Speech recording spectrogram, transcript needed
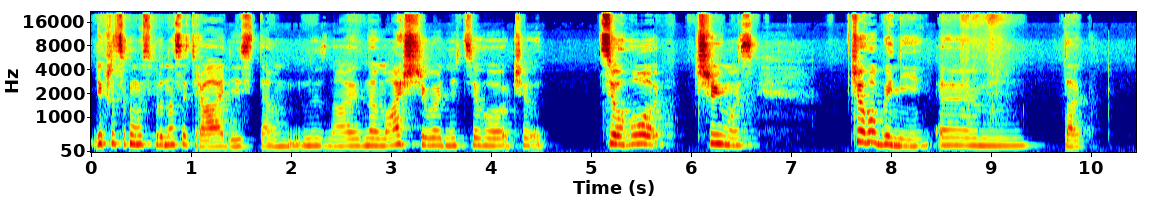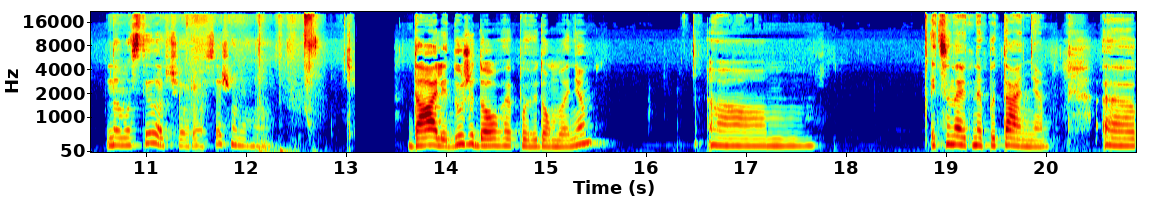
якщо це комусь приносить радість, там, не знаю, намащування цього, цього чимось, чого би ні. Ем, так, намастила вчора, все ж могла. Далі дуже довге повідомлення. І це навіть не питання. Е,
